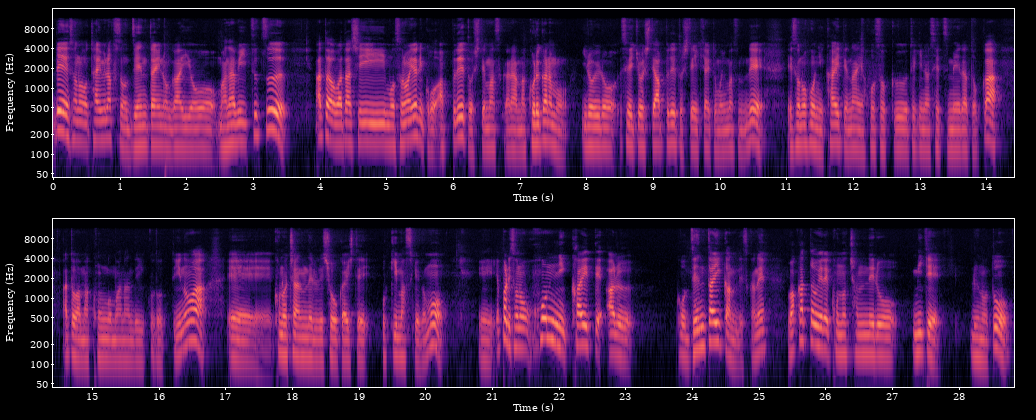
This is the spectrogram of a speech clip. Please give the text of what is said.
でそのタイムラプスの全体の概要を学びつつ、あとは私もその間にこうアップデートしてますから、まあこれからもいろいろ成長してアップデートしていきたいと思いますので、その本に書いてない補足的な説明だとか、あとはまあ今後学んでいくことっていうのは、えー、このチャンネルで紹介しておきますけども、えー、やっぱりその本に書いてあるこう全体感ですかね。分かった上でこのチャンネルを見てるのと、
